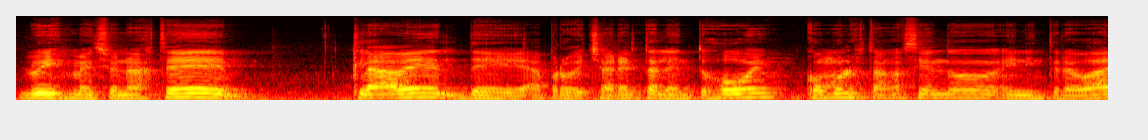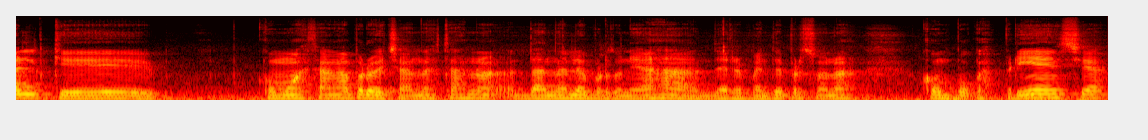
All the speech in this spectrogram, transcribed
Luis, mencionaste clave de aprovechar el talento joven. ¿Cómo lo están haciendo en Intraval? ¿Qué cómo están aprovechando estas, dándole oportunidades a de repente personas con poca experiencia.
